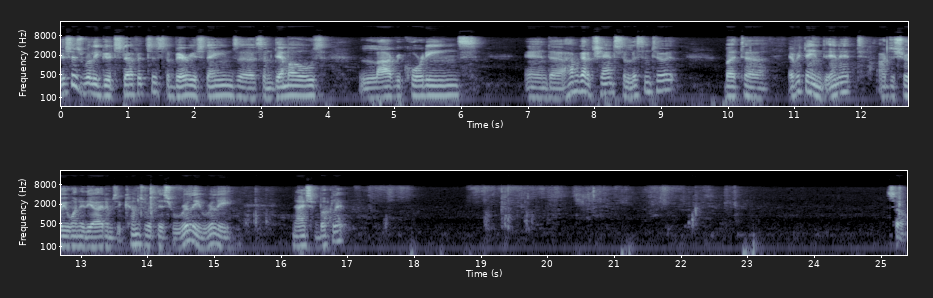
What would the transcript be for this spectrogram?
this is really good stuff. It's just the various things, uh, some demos, live recordings, and uh, I haven't got a chance to listen to it, but uh, everything's in it. I'll just show you one of the items. It comes with this really, really nice booklet. So,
